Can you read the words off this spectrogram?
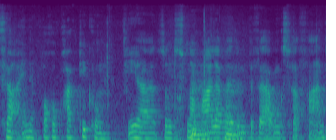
für eine Woche Praktikum, wie ja sonst mhm. normalerweise im Bewerbungsverfahren.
